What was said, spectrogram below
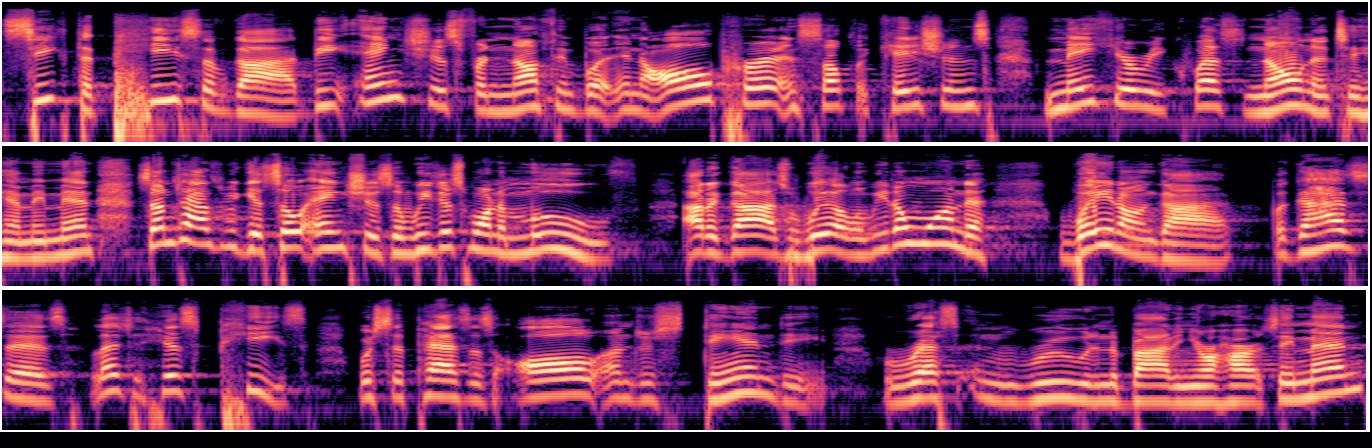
Seek the peace of God. Be anxious for nothing, but in all prayer and supplications, make your requests known unto Him. Amen. Sometimes we get so anxious and we just want to move out of God's will, and we don't want to wait on God. But God says, let His peace, which surpasses all understanding, rest and rule and abide in your hearts. Amen?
